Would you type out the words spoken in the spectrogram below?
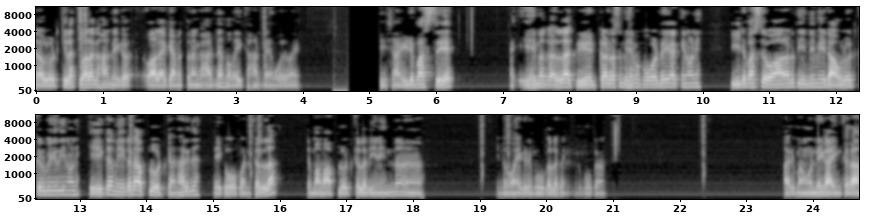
ඩවුන්ලෝඩ් කියලා ඔයාලා ගහන්න. ඒක ඔයාලා කැමති නම් ගහන්න. මම ඒක ගහන්නේ නැහැ. මොකද මම නිසා ඊට පස්සේ එහෙම කරලා ක්‍රියේට් කරලා පස්සේ මෙහෙම ෆෝල්ඩර් එකක් එනවනේ. ඊට පස්සේ ඔයාලට තියෙන්නේ මේ ඩවුන්ලෝඩ් කරපු එක තියෙනවනේ. ඒක මේකට අප්ලෝඩ් කරන්න. හරිද? මේක ඕපන් කරලා මම අප්ලෝඩ් කරලා තියෙන හින්දා ඉන්නකම ඒක රිමූව් කරලා රිමූව් කරන්න. හරි මම ඔන්න ඒක අයින් කරා.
